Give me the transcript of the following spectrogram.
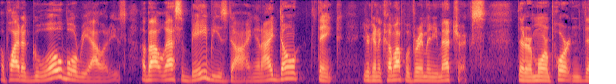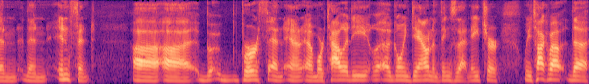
apply to global realities about less babies dying. And I don't think you're going to come up with very many metrics that are more important than, than infant uh, uh, b- birth and, and, and mortality uh, going down and things of that nature When you talk about the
